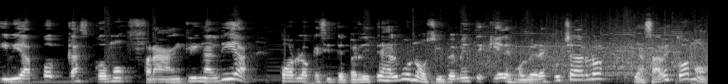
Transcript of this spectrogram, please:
y vía podcast como Franklin al día por lo que si te perdiste alguno o simplemente quieres volver a escucharlo, ya sabes cómo.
